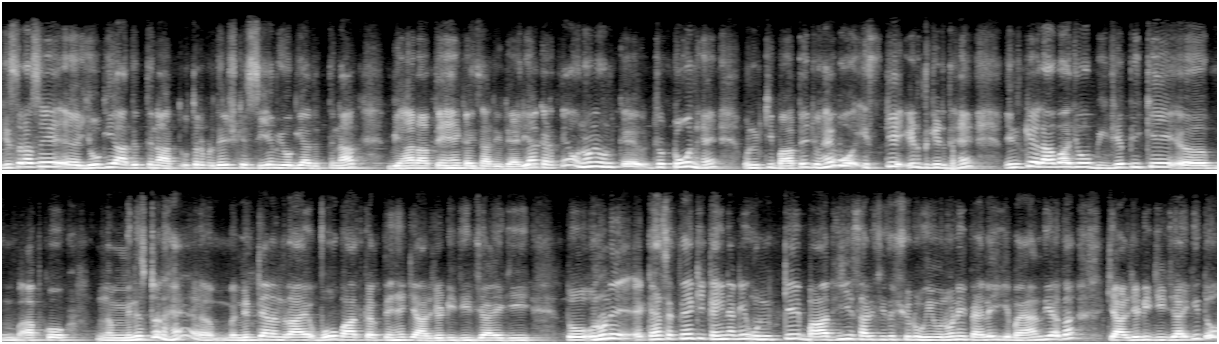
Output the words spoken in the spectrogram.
जिस तरह से योगी आदित्यनाथ, उत्तर प्रदेश के सीएम योगी आदित्यनाथ बिहार आते हैं, कई सारी रैलियाँ करते हैं, उन्होंने उनके जो टोन है, उनकी बातें जो है, वो इसके इर्द गिर्द हैं। इनके अलावा जो बीजेपी के आपको मिनिस्टर हैं नित्यानंद राय, वो बात करते हैं कि आरजेडी जीत जाएगी तो उन्होंने कह सकते हैं कि कहीं ना कहीं उनके बाद ही ये सारी चीज़ें शुरू हुई। उन्होंने पहले ये बयान दिया था कि आरजेडी जीत जाएगी तो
